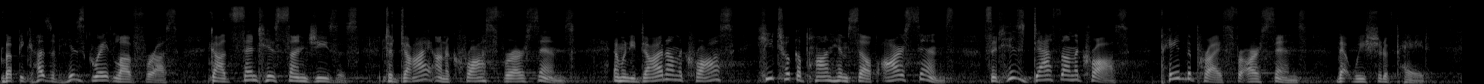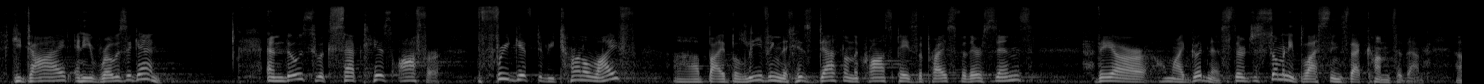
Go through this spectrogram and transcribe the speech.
But because of his great love for us, God sent his son Jesus to die on a cross for our sins. And when he died on the cross, he took upon himself our sins, so that his death on the cross paid the price for our sins that we should have paid. He died and he rose again. And those who accept his offer, the free gift of eternal life, uh, by believing that his death on the cross pays the price for their sins, they are, oh my goodness, there are just so many blessings that come to them. Uh,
